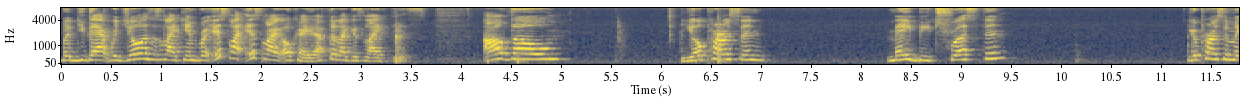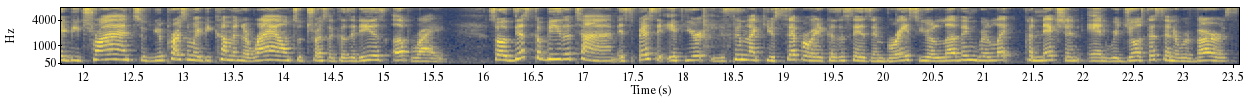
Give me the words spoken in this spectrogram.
but you got rejoice. It's like embrace. It's like it's like okay. I feel like it's like this. Although your person may be trusting, your person may be trying to. Your person may be coming around to trust it because it is upright. So this could be the time, especially if you're you seem like you're separated because it says embrace your loving connection and rejoice. That's in the reverse.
